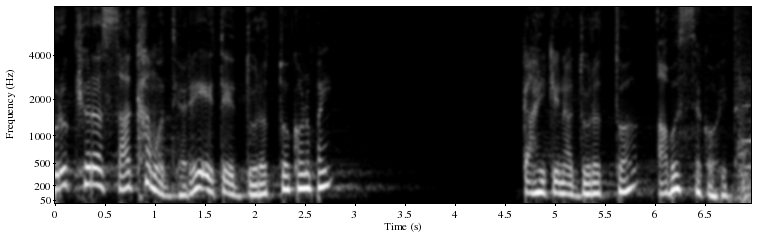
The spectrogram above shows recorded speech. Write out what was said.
ବୃକ୍ଷର ଶାଖା ମଧ୍ୟରେ ଏତେ ଦୂରତ୍ୱ କ'ଣ ପାଇଁ? କାହିଁକି ନା ଦୂରତ୍ୱ ଆବଶ୍ୟକ ହୋଇଥାଏ।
